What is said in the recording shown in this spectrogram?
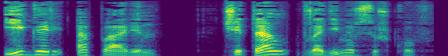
Игорь Апарин. Читал Владимир Сушков.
